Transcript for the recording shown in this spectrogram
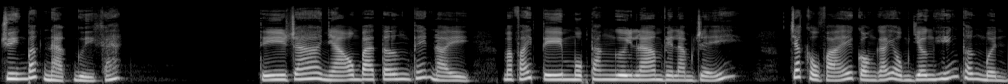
Chuyên bắt nạt người khác. Thì ra nhà ông ba Tân thế này Mà phải tìm một thằng người làm về làm rễ Chắc không phải con gái ông dân hiến thân mình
